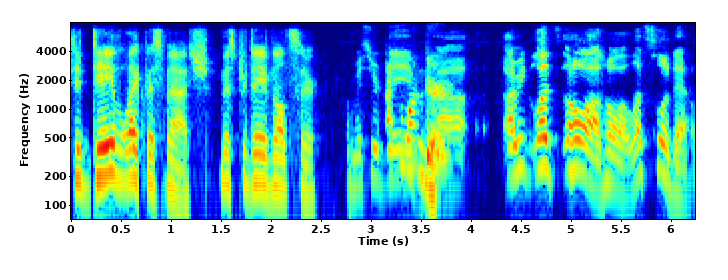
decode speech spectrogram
Did Dave like this match, Mr. Dave Meltzer? Mr. I Dave. wonder. Uh, I mean, let's hold on, hold on. Let's slow down.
